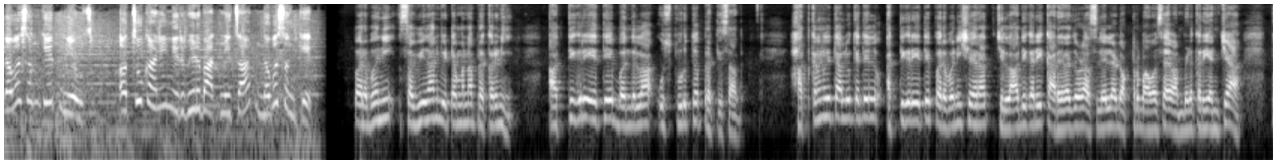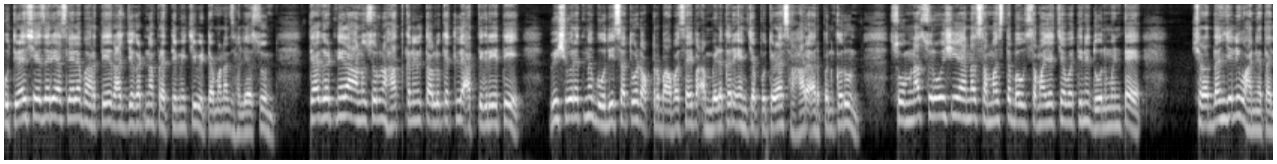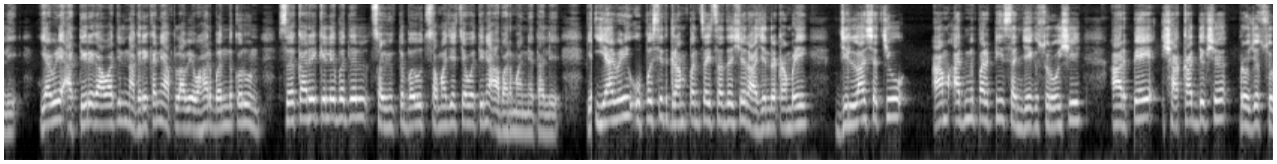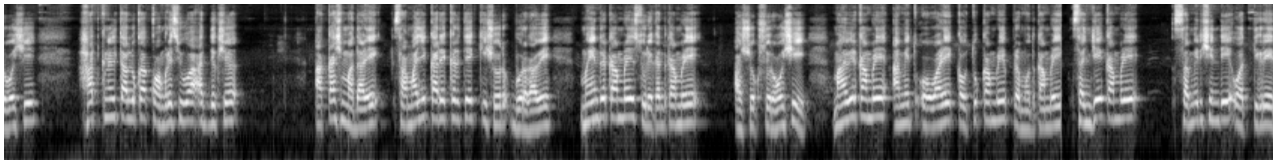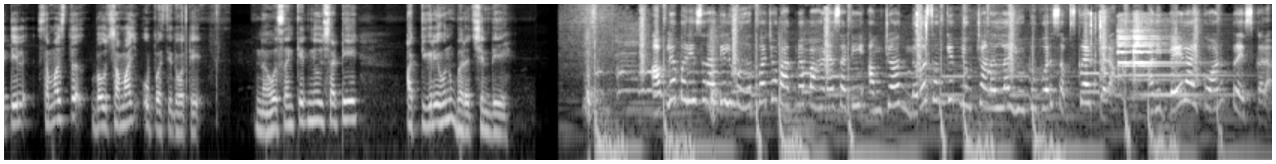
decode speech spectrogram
Navsanket news. अचूक आणि निर्भीड बातमीचा नवसंकेत. परभणी संविधान विटंबना प्रकरणी अत्तिग्रे येथे बंदला उत्स्फूर्त प्रतिसाद. हातकणंगले तालुक्यातील अत्तिगरे येथे परभणी शहरात जिल्हाधिकारी कार्यालयाजवळ असलेल्या डॉक्टर बाबासाहेब आंबेडकर यांच्या पुतळ्याशेजारी असलेल्या भारतीय राज्यघटना प्रतिमेची विटंबना झाली असून त्या घटनेला अनुसरून हातकणंगले तालुक्यातले अत्तिगरे येथे विश्वरत्न बोधिसत्व डॉक्टर बाबासाहेब आंबेडकर यांच्या पुतळ्यास हार अर्पण करून सोमनाथ सुरवशी यांना समस्त बौद्ध समाजाच्या वतीने दोन मिनिटे श्रद्धांजली वाहण्यात आली. यावेळी आतिरे गावातील नागरिकांनी आपला व्यवहार बंद करून सहकार्य केल्याबद्दल संयुक्त बौद्ध समाजाच्या वतीने आभार मानण्यात आले. यावेळी उपस्थित ग्रामपंचायत सदस्य राजेंद्र कांबळे जिल्हा सचिव Aam Aadmi Party Sanjay Suravashi R P I शाखाध्यक्ष प्रोजत Suravashi हातकणल तालुका काँग्रेस युवा अध्यक्ष आकाश मदाळे सामाजिक कार्यकर्ते किशोर बोरगावे महेंद्र कांबळे सूर्यकांत कांबळे अशोक सुरवंशी महावीर कांबळे अमित ओवाळे कौतुक कांबळे प्रमोद कांबळे संजय कांबळे समीर शिंदे व तिगरे येथील समस्त बौद्ध समाज उपस्थित होते. नवसंकेत न्यूजसाठी अतिग्रेहून भरत शिंदे. आपल्या परिसरातील महत्त्वाच्या बातम्या पाहण्यासाठी आमच्या नवसंकेत न्यूज चॅनलला यूट्यूबवर सबस्क्राईब करा आणि बेल आयकॉन प्रेस करा.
